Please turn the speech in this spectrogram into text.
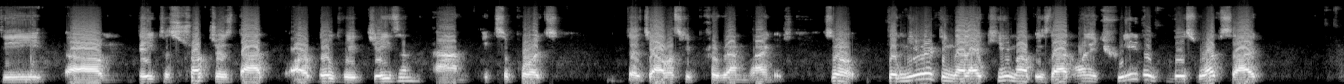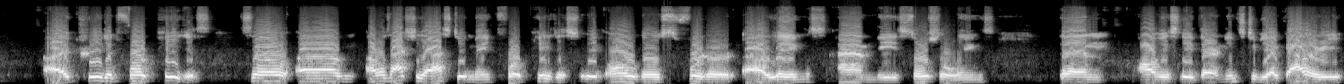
the um, data structures that are built with JSON and it supports the JavaScript programming language. So the newer thing that I came up is that when I created this website, I created four pages. So um, I was actually asked to make four pages with all those footer uh, links and the social links. Then obviously there needs to be a gallery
